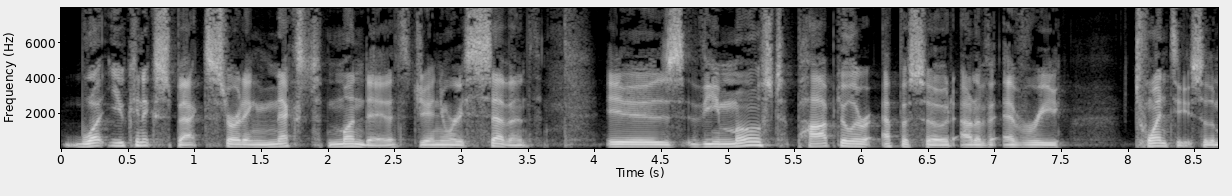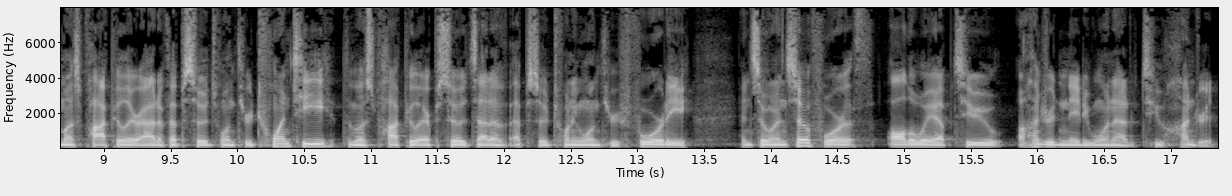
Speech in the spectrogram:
what you can expect starting next Monday, that's January 7th, is the most popular episode out of every 20. So, the most popular out of episodes 1 through 20, the most popular episodes out of episode 21 through 40, and so on and so forth, all the way up to 181 out of 200.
